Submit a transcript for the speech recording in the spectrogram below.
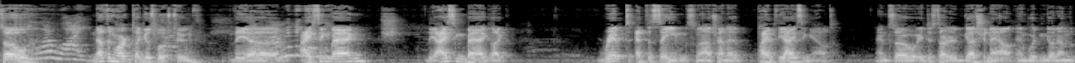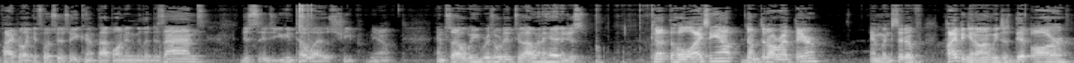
So nothing worked like it was supposed to. The uh, icing bag, the icing bag like ripped at the seams when I was trying to pipe the icing out. And so it just started gushing out and wouldn't go down the piper like it's supposed to, so you couldn't pipe on any of the designs. Just it, you can tell why it was cheap, you know. And so we resorted to I went ahead and just cut the whole icing out, dumped it all right there, and instead of piping it on, we just dip our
